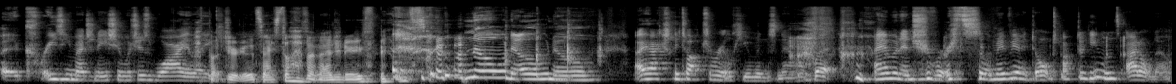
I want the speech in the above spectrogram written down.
a crazy imagination, which is why like but you're gonna say I still have imaginary friends. no, no, no. I actually talk to real humans now, but I am an introvert, so maybe I don't talk to humans. I don't know.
